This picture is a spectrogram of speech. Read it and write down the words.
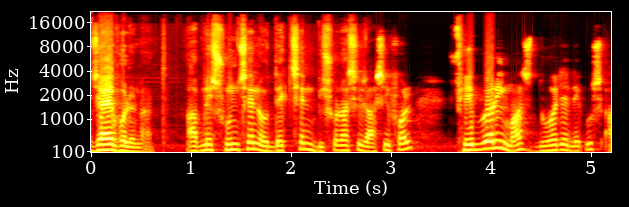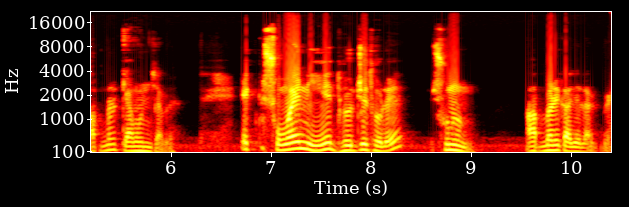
জয় ভোলেনাথ। আপনি শুনছেন ও দেখছেন বিশ্বরাশি রাশিফল। ফেব্রুয়ারি মাস দু হাজার একুশ আপনার কেমন যাবে? একটু সময় নিয়ে ধৈর্য ধরে শুনুন আপনারই কাজে লাগবে।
